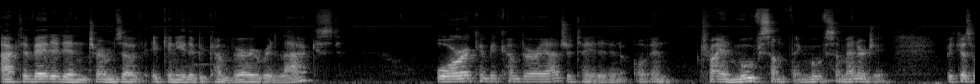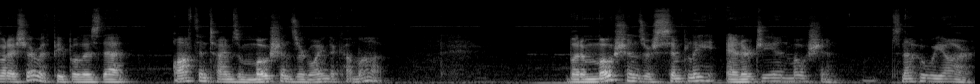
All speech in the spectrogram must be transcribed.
activated in terms of it can either become very relaxed, or it can become very agitated and and try and move something, move some energy. Because what I share with people is that oftentimes emotions are going to come up. But emotions are simply energy and motion. It's not who we are.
